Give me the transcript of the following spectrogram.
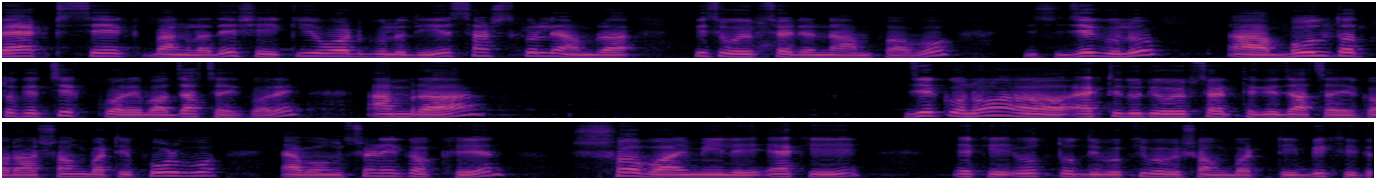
ফ্যাক্ট চেক বাংলাদেশ, এই কিওয়ার্ডগুলো দিয়ে সার্চ করলে আমরা কিছু ওয়েবসাইটের নাম পাবো, যেগুলো ভুল তথ্যকে চেক করে বা যাচাই করে আমরা যে কোনো একটি দুটি ওয়েবসাইট থেকে যাচাই করা সংবাদটি পড়ব এবং শ্রেণীকক্ষের সবাই মিলে একে একে উত্তর দিব কীভাবে সংবাদটি বিকৃত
